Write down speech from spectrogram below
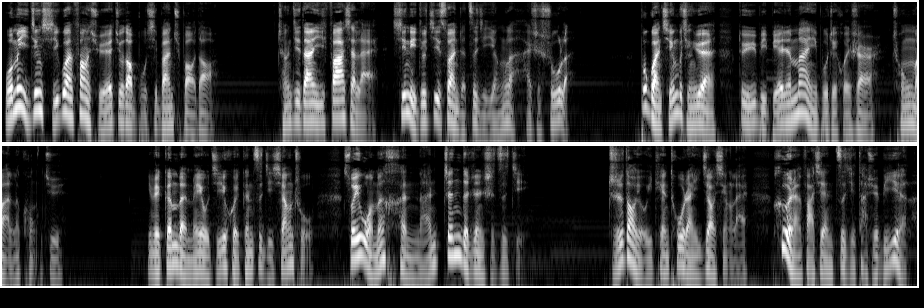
我们已经习惯放学就到补习班去报道，成绩单一发下来，心里就计算着自己赢了还是输了，不管情不情愿，对于比别人慢一步这回事儿，充满了恐惧。因为根本没有机会跟自己相处，所以我们很难真的认识自己。直到有一天突然一觉醒来，赫然发现自己大学毕业了，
